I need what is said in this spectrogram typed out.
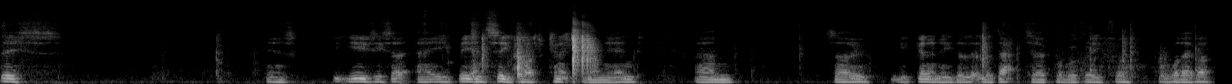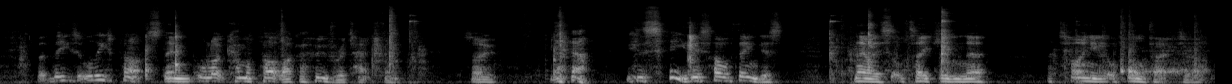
this is it uses a, a BNC type connection on the end. Um, so you're going to need a little adapter probably for, for whatever. But these all these parts then all like come apart like a hoover attachment. So now you can see this whole thing just now is sort of taking uh, a tiny little form factor up.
